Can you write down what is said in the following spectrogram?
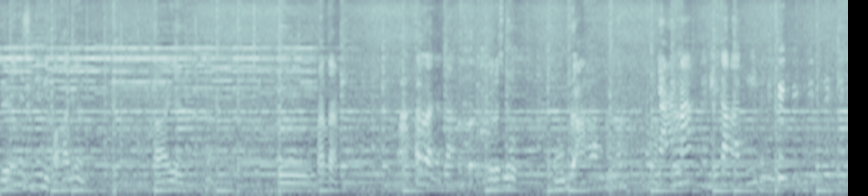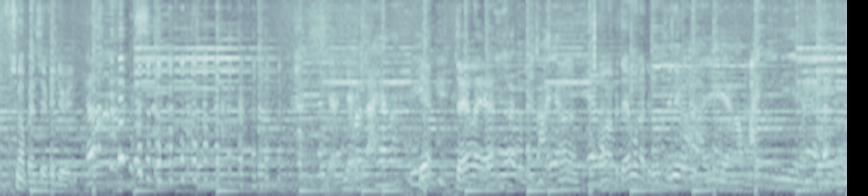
dia? Ini sini nih pahanya. Pahanya. Hmm, patah. Patah lah ya kak. Udah sembuh. Udah. Punya anak, udah nikah lagi. Terus ngapain saya videoin? Ya, ya percaya lah. Ya, percaya lah ya. Iya, percaya. Ah, kalau nggak percaya mau nggak dibawa sini kali. Ah, iya, ngapain sini ya?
